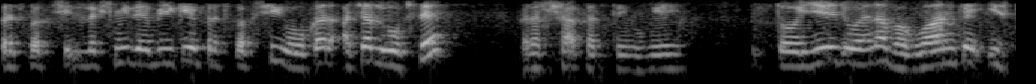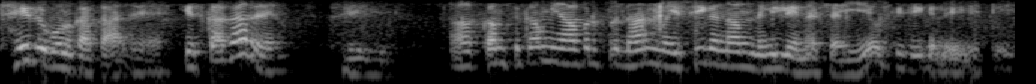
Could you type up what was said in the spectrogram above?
प्रतिपक्षी लक्ष्मी देवी के प्रतिपक्षी होकर अचल रूप से रक्षा करते हुए तो ये जो है ना भगवान के स्थिर गुण का कार्य है। किसका कार्य है? हाँ कम से कम यहाँ पर प्रधान महिषी का नाम नहीं लेना चाहिए और किसी का ले लेते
